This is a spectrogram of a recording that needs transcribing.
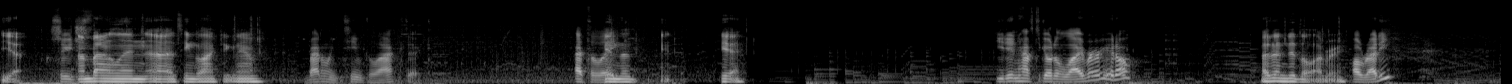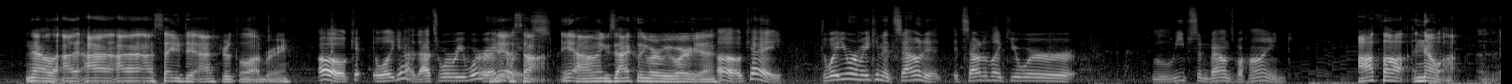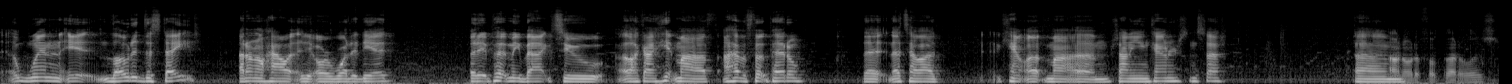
yeah, So you just I'm battling uh, Team Galactic now. battling Team Galactic at the lake. In the yeah, You didn't have to go to the library at all I didn't do the library. already? No, I I I- saved it after the library. Oh, okay. Well, yeah, that's where we were. Yeah, so, yeah, I'm exactly where we were. Yeah. Oh, okay. The way you were making it sound, it it sounded like you were leaps and bounds behind. I thought no, uh, when it loaded the state, I don't know how it or what it did, but it put me back to like I hit my I have a foot pedal, that that's how I count up my um, shiny encounters and stuff. Um, I don't Um, know what a foot pedal is.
